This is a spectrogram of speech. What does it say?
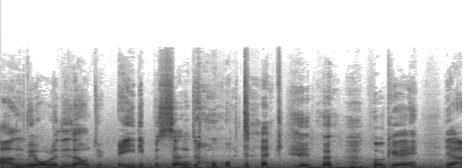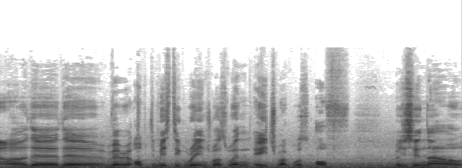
and we're already down to 80%. what the heck? okay, yeah, uh, the, the very optimistic range was when HVAC was off. But you see now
